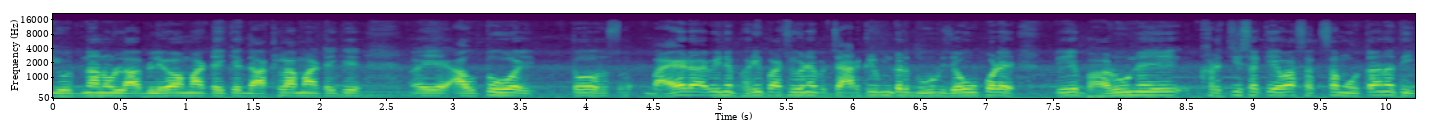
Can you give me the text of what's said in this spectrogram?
યોજનાનો લાભ લેવા માટે કે દાખલા માટે કે એ આવતું હોય તો બાયડ આવીને ફરી પાછું એને ચાર કિલોમીટર દૂર જવું પડે તો એ ભાડુંને ખર્ચી શકે એવા સક્ષમ હોતા નથી.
